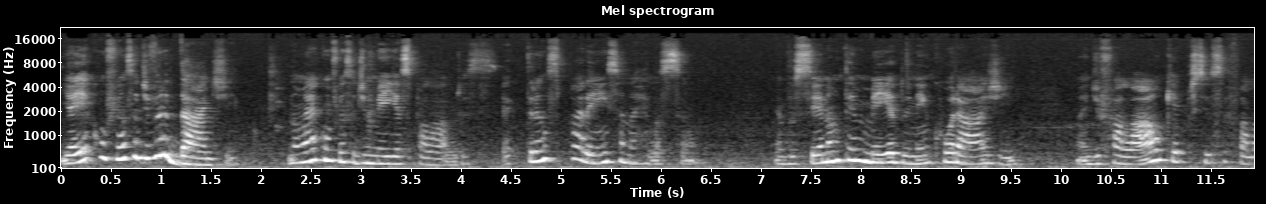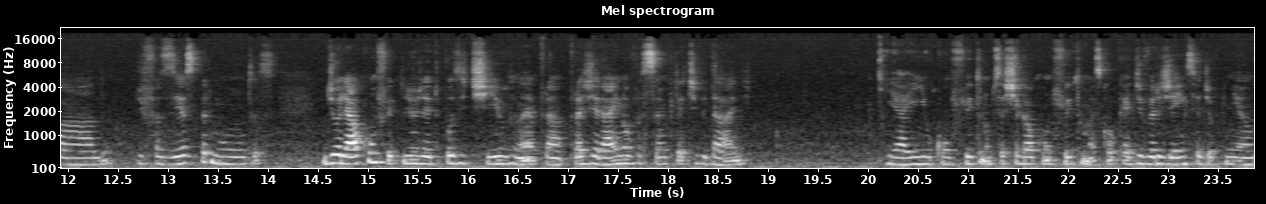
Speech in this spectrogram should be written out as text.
E aí é confiança de verdade, não é confiança de meias palavras, é transparência na relação. É você não ter medo e nem coragem né, de falar o que é preciso ser falado, de fazer as perguntas, de olhar o conflito de um jeito positivo, né, para gerar inovação e criatividade. E aí o conflito, não precisa chegar ao conflito, mas qualquer divergência de opinião.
